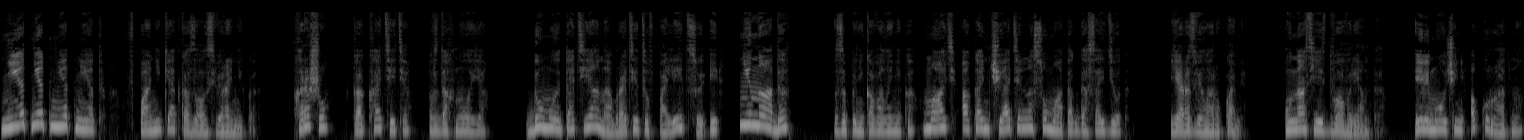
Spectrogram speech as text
«Нет, нет, нет, нет», — в панике отказалась Вероника. «Хорошо, как хотите», — вздохнула я. Думаю, Татьяна обратится в полицию и... «Не надо!» — запаниковала Ника. «Мать окончательно с ума тогда сойдет». Я развела руками. «У нас есть два варианта. Или мы очень аккуратно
